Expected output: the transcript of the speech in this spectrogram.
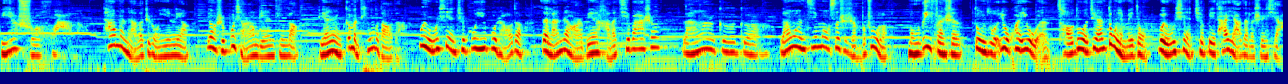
别说话。”他们俩的这种音量，要是不想让别人听到，别人根本听不到的。魏无羡却不依不饶的在蓝湛耳边喊了七八声“蓝二哥哥”。蓝忘机貌似是忍不住了，猛地一翻身，动作又快又稳，草垛竟然动也没动。魏无羡却被他压在了身下。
